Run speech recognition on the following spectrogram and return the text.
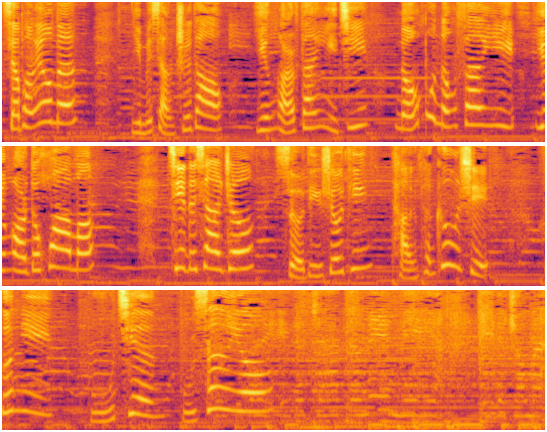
小朋友们，你们想知道婴儿翻译机能不能翻译婴儿的话吗？记得下周锁定收听。糖糖故事，和你不见不散哟。一个家的秘密，一个充满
